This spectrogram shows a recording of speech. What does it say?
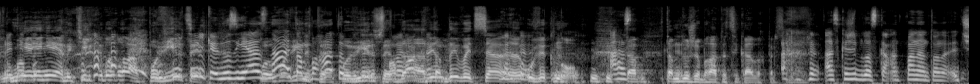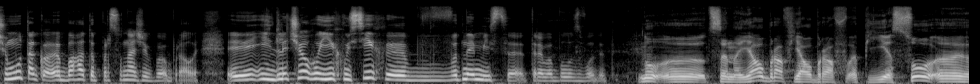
Ні, ні, ні, не тільки бабак, повірте. Не тільки, ну, я знаю, там багато повірте. Бабак він дивиться е, у вікно. Там, там дуже багато цікавих персонажів. а скажіть, будь ласка, пане Антоне, чому так е, багато персонажів ви обрали? І для чого їх усіх в одне місце треба було зводити? Ну, е, це не я обрав, я обрав п'єсу е,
